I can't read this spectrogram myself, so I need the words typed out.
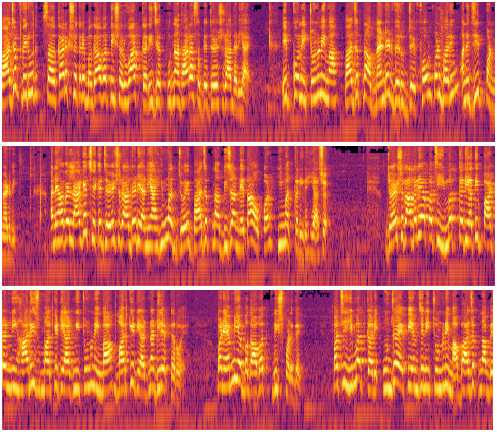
ભાજપ વિરુદ્ધ સહકાર ક્ષેત્રે બગાવતની શરૂઆત કરી જેતપુરના ધારાસભ્ય જયેશ રાદડિયાએ. ઇફકોની ચૂંટણીમાં ભાજપના મેન્ડેટ વિરુદ્ધ જે ફોર્મ પણ ભર્યું અને જીત પણ મેળવી. અને હવે લાગે છે કે જયેશ રાદડિયાની આ હિંમત જોઈ ભાજપના બીજા નેતાઓ પણ હિંમત કરી રહ્યા છે. જયેશ રાદડિયા પછી હિંમત કરી હતી પાટણની હારીજ માર્કેટયાર્ડની ચૂંટણીમાં માર્કેટયાર્ડના ડિરેક્ટરોએ. પણ એમની એ બગાવત નિષ્ફળ ગઈ. પછી હિંમત કરી ઊંઝા એપીએમસીની ચૂંટણીમાં ભાજપના બે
